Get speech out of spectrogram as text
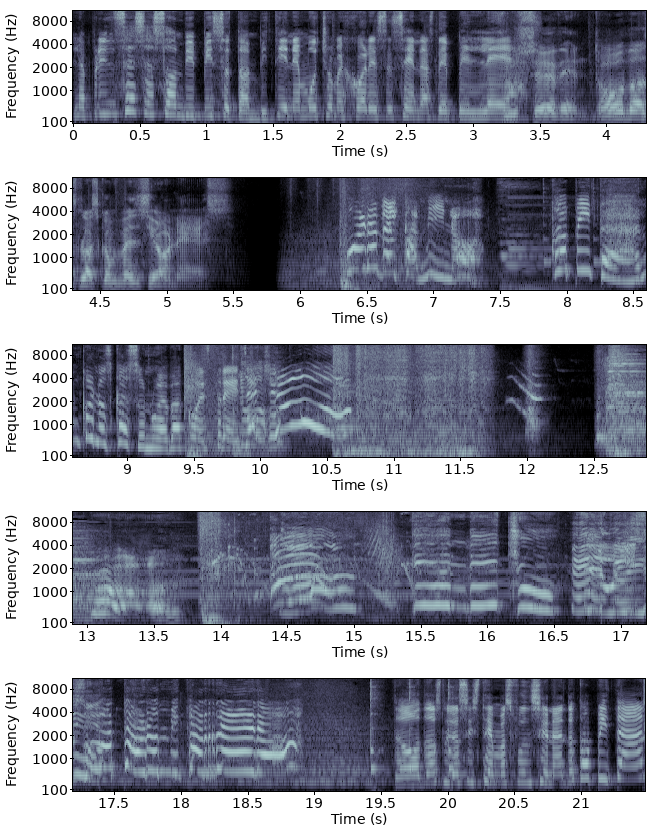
La princesa zombie Piso Tombi tiene mucho mejores escenas de pelea. Sucede en todas las convenciones. ¡Fuera del camino! Capitán, conozca a su nueva coestrella. ¡Yo! ¿Qué han dicho? ¡Él lo hizo! ¡Mataron mi carrera! ¿Todos los sistemas funcionando, capitán?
